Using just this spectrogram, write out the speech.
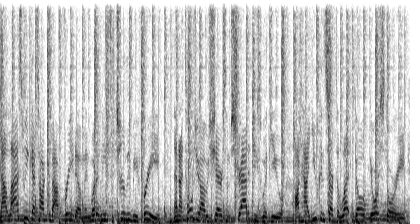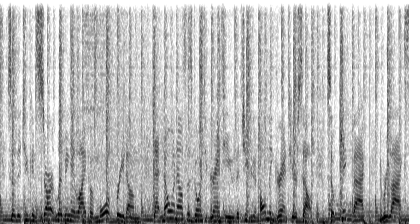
Now, last week I talked about freedom and what it means to truly be free. And I told you I would share some strategies with you on how you can start to let go of your story so that you can start living a life of more freedom that no one else is going to grant to you, that you can only grant to yourself. So kick back and relax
